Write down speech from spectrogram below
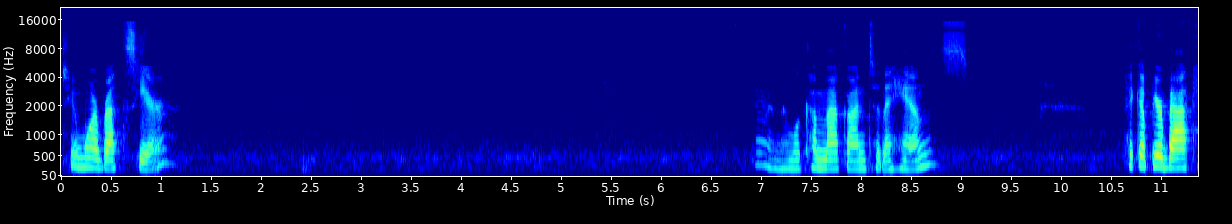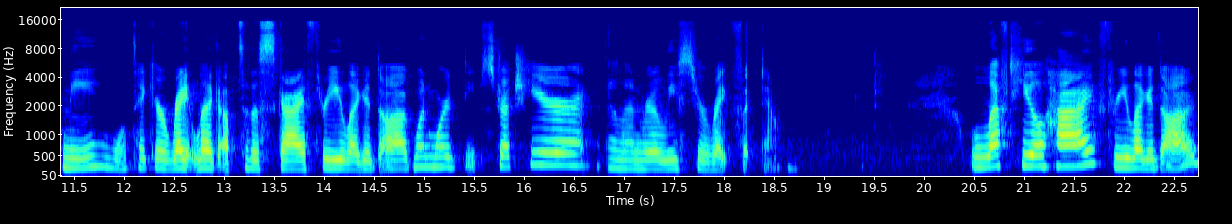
Two more breaths here. And then we'll come back onto the hands. Pick up your back knee. We'll take your right leg up to the sky, three legged dog. One more deep stretch here, and then release your right foot down. Left heel high, three legged dog.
